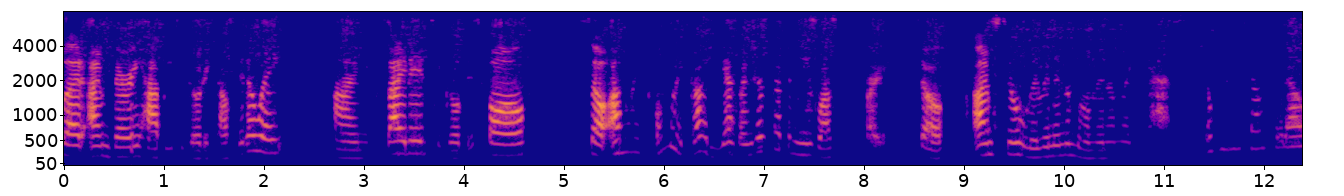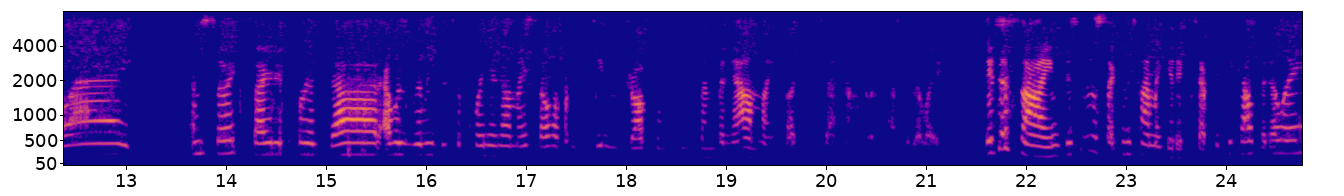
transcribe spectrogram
but I'm very happy to go to Cal State LA. I'm excited to go this fall. So I'm like, oh my god, yes, I just got the news last Friday. So I'm still living in the moment. I'm like, yes, I'm going to Cal State LA. I'm so excited for that. I was really disappointed on myself after getting dropped from CSUN, but now I'm like, fuck CSUN, I'm gonna go to Cal State LA. It's a sign. This is the second time I get accepted to Cal State LA,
